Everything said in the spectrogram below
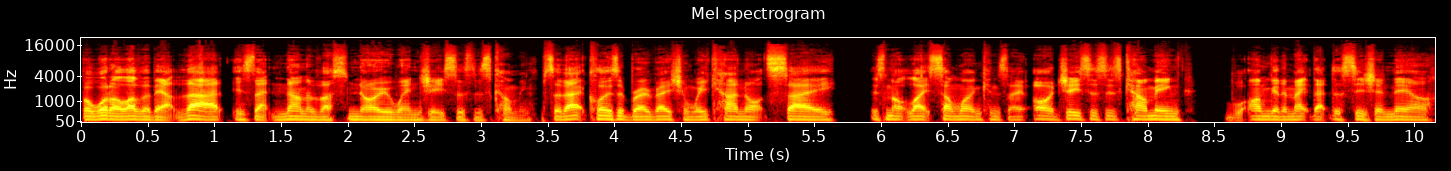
But what I love about that is that none of us know when Jesus is coming. So that close of probation, we cannot say, it's not like someone can say, oh, Jesus is coming. Well, I'm going to make that decision now.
